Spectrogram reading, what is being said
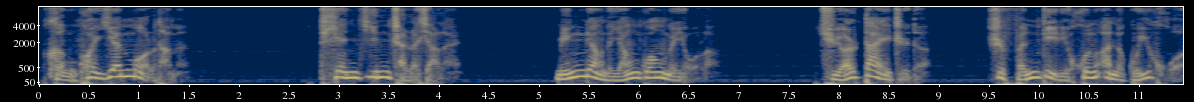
很快淹没了他们。天阴沉了下来，明亮的阳光没有了，取而代之的是坟地里昏暗的鬼火，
